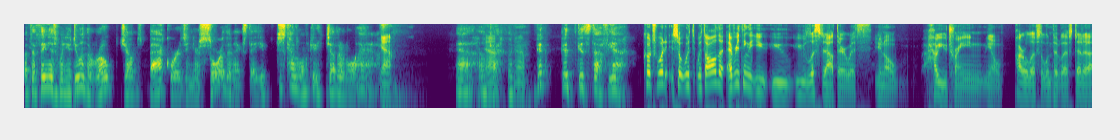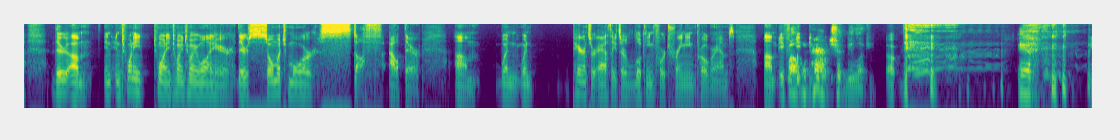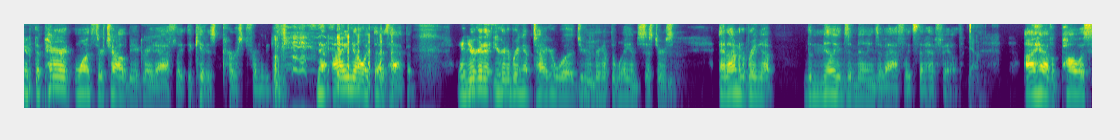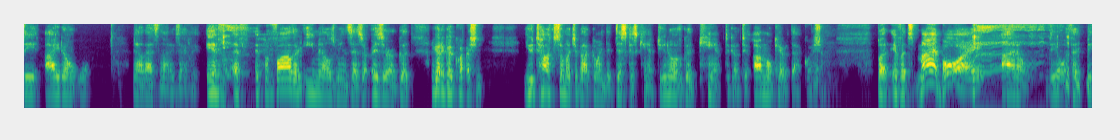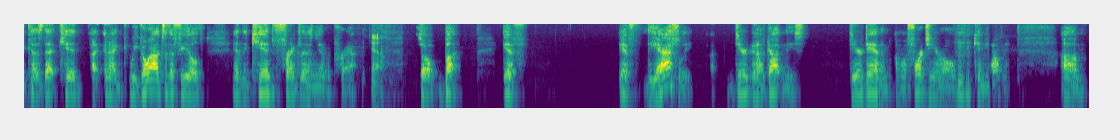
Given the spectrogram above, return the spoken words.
But the thing is, when you're doing the rope jumps backwards and you're sore the next day, you just kind of look at each other and laugh. Yeah. Yeah. Okay. Yeah, yeah. Good. Good. Good stuff. Yeah. Coach, what? So with with all the everything that you you you listed out there with you know how you train, you know, power lifts, Olympic lifts, da da. There, um, in, in 2020, 2021 here, there's so much more stuff out there. Um, when when parents or athletes are looking for training programs, um, if well, the parent shouldn't be looking. Oh. if if the parent wants their child to be a great athlete, the kid is cursed from the beginning. Okay. now I know it does happen, and you're gonna you're gonna bring up Tiger Woods, you're gonna mm. bring up the Williams sisters, and I'm gonna bring up the millions and millions of athletes that have failed. Yeah. I have a policy. I don't. Now that's not exactly. If if if a father emails me and says, "Is there a good?" I got a good question. You talk so much about going to discus camp. Do you know of a good camp to go to? I'm okay with that question. Yeah. But if it's my boy, I don't deal with it because that kid and I we go out to the field, and the kid frankly doesn't give a crap. Yeah. So, but if if the athlete, dear, and I've gotten these, dear Dan, I'm, I'm a 14 year old. Mm-hmm. Can you help me? Um,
